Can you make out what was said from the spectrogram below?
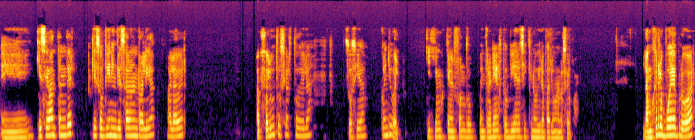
eh, ¿qué se va a entender? Que esos bienes ingresaron en realidad al haber absoluto, ¿cierto? De la sociedad conyugal. Dijimos que en el fondo entrarían estos bienes si es que no hubiera patrimonio reservado. La mujer lo puede probar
